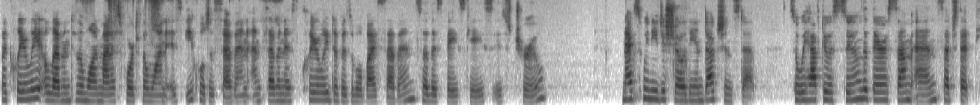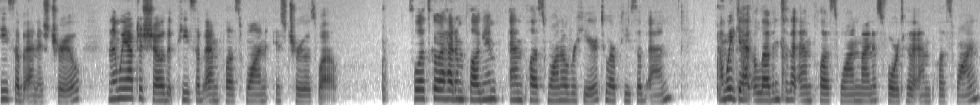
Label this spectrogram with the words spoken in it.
But clearly 11 to the 1 minus 4 to the 1 is equal to 7, and 7 is clearly divisible by 7, so this base case is true. Next we need to show the induction step. So we have to assume that there is some n such that p sub n is true, and then we have to show that p sub n plus 1 is true as well. So let's go ahead and plug in n plus 1 over here to our p sub n, and we get 11 to the n plus 1 minus 4 to the n plus 1,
